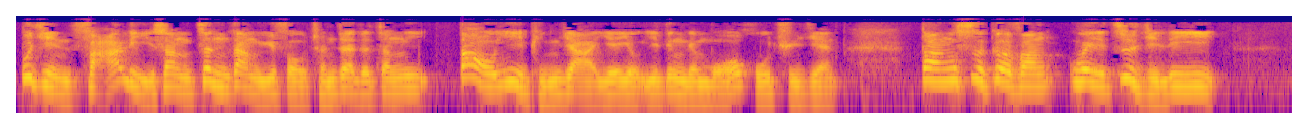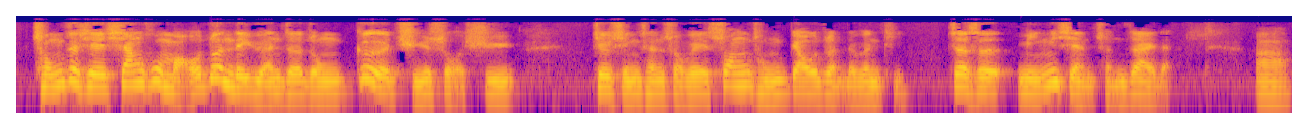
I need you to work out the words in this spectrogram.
不仅法理上正当与否存在着争议，道义评价也有一定的模糊区间。当事各方为自己利益，从这些相互矛盾的原则中各取所需，就形成所谓双重标准的问题，这是明显存在的啊。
